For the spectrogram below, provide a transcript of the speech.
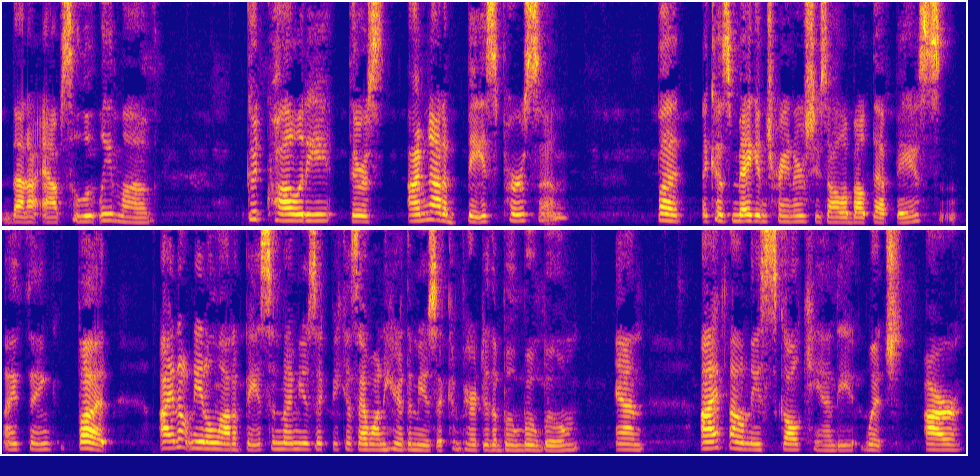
that I absolutely love. Good quality. There's I'm not a bass person, but because Meghan Trainor, she's all about that bass, I think. But I don't need a lot of bass in my music because I want to hear the music compared to the boom boom boom. And I found these Skullcandy, which are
